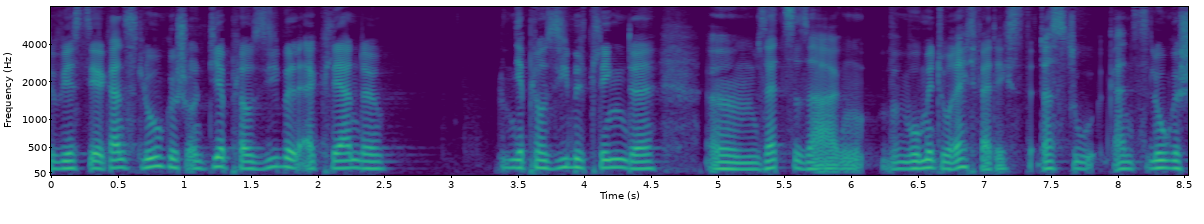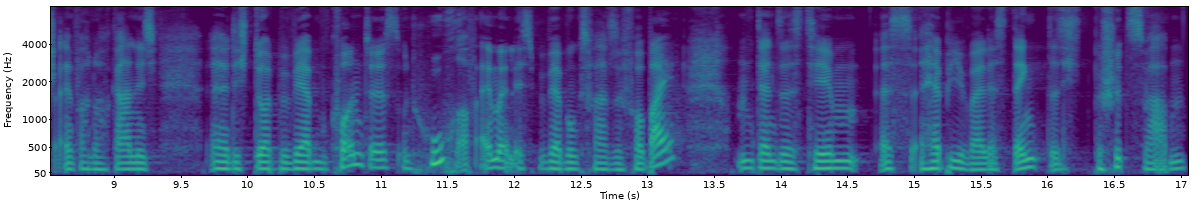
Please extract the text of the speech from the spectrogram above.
Du wirst dir ganz logisch und dir plausibel erklärende dir plausibel klingende ähm, Sätze sagen, womit du rechtfertigst, dass du ganz logisch einfach noch gar nicht äh, dich dort bewerben konntest und hoch auf einmal ist Bewerbungsphase vorbei und dein System ist happy, weil es denkt, dich beschützt zu haben.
